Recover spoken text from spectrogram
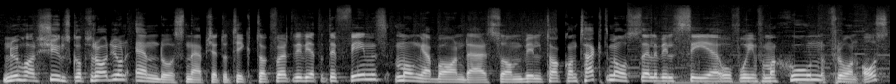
Nu har kylskåpsradion ändå Snapchat och TikTok för att vi vet att det finns många barn där som vill ta kontakt med oss eller vill se och få information från oss.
